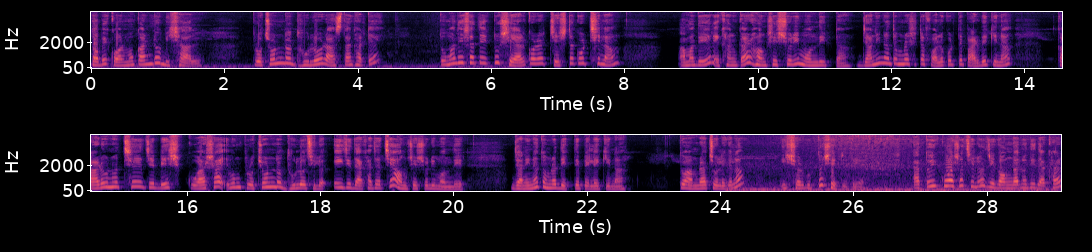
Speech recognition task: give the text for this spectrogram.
তবে কর্মকাণ্ড বিশাল। প্রচণ্ড ধুলো রাস্তাঘাটে। তোমাদের সাথে একটু শেয়ার করার চেষ্টা করছিলাম। আমাদের এখানকার হংসেশ্বরী মন্দিরটা। জানি না তোমরা সেটা ফলো করতে পারবে কি না কারণ হচ্ছে যে বেশ কুয়াশা এবং প্রচণ্ড ধুলো ছিল। এই যে দেখা যাচ্ছে হংসেশ্বরী মন্দির। জানি না তোমরা দেখতে পেলে কি না তো আমরা চলে গেলাম ঈশ্বরগুপ্ত সেতু দিয়ে। এতই কুয়াশা ছিল যে গঙ্গা নদী দেখার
